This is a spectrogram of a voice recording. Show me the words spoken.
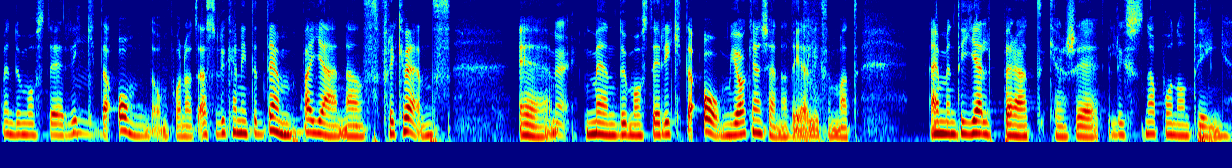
men du måste rikta om dem på något Alltså du kan inte dämpa hjärnans frekvens. Eh, men du måste rikta om. Jag kan känna det liksom att nej, men det hjälper att kanske lyssna på någonting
